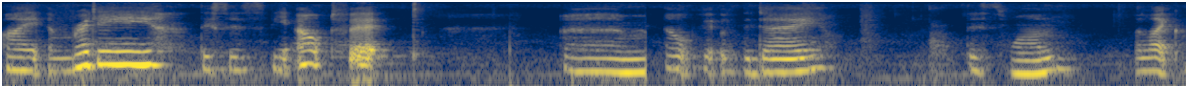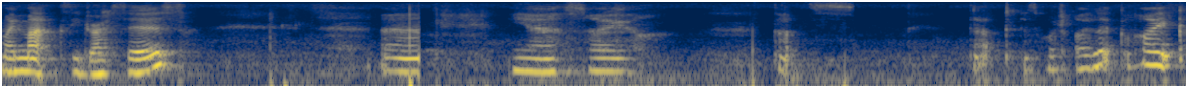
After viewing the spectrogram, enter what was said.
I am ready. This is the outfit. Um, outfit of the day. This one. I like my maxi dresses. Um, yeah, so that's that is what I look like.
